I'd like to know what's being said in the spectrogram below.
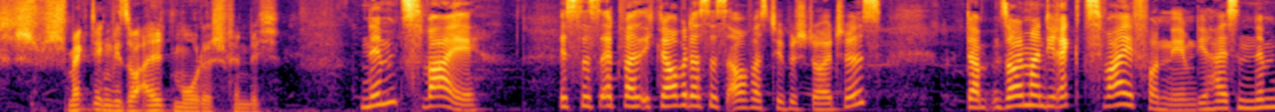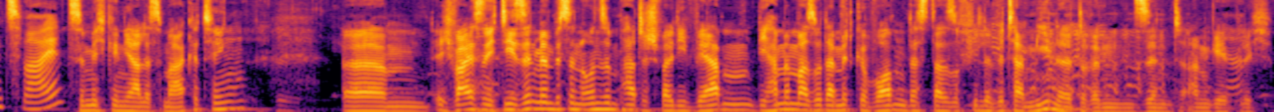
sch- schmeckt irgendwie so altmodisch, finde ich. Nimm zwei. Ist das etwas, ich glaube, das ist auch was typisch Deutsches. Da soll man direkt zwei von nehmen. Die heißen Nimm zwei. Ziemlich geniales Marketing. Ähm, ich weiß nicht, die sind mir ein bisschen unsympathisch, weil die werben, die haben immer so damit geworben, dass da so viele Vitamine drin sind, angeblich.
